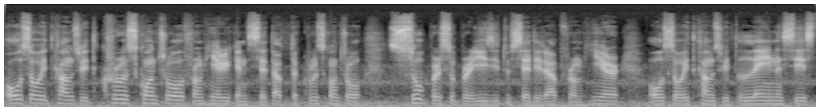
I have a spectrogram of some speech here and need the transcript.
Also it comes with cruise control. From here you can set up the cruise control. Super super easy to set it up from here. Also it comes with lane assist.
